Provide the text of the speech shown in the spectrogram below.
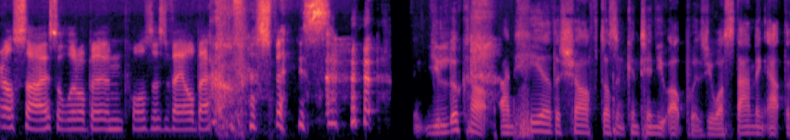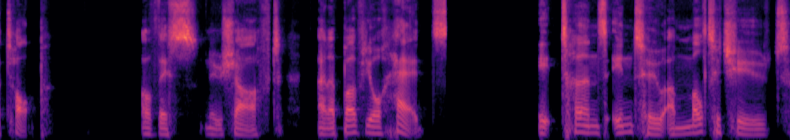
Rill sighs a little bit and pulls his veil back over his face. you look up and here the shaft doesn't continue upwards. You are standing at the top of this new shaft and above your heads it turns into a multitude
